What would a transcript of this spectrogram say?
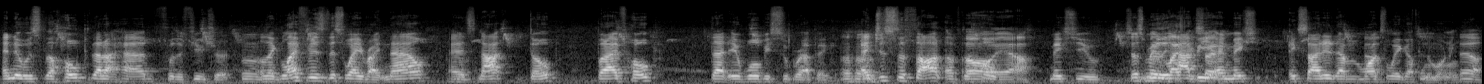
and it was the hope that i had for the future Mm. I was like life is this way right now and it's not dope but i have hope that it will be super epic Uh-huh. and just the thought of the oh hope yeah, makes you Just really happy exciting. and makes you excited and want Yeah. to wake up in the morning. Yeah.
